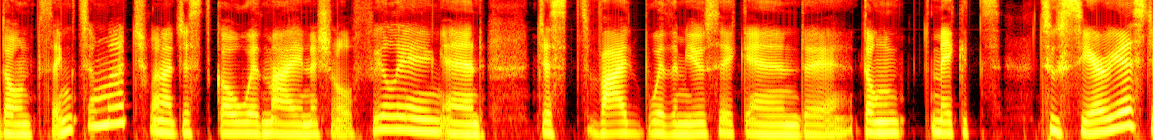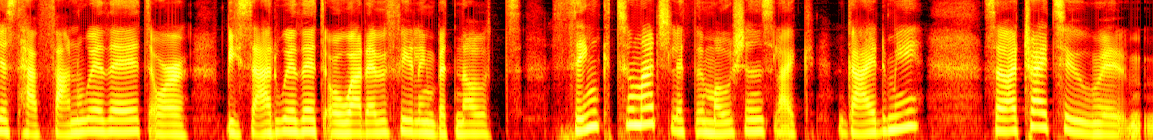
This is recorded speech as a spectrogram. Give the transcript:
don't think too much, when I just go with my initial feeling and just vibe with the music and uh, don't make it too serious, just have fun with it or be sad with it or whatever feeling, but not think too much, let the emotions like guide me. So I try to uh,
